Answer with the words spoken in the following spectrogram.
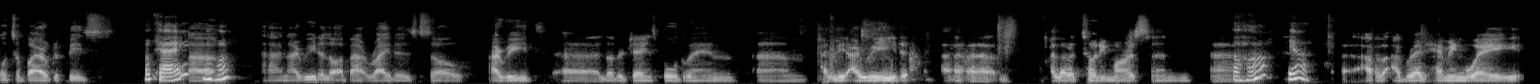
autobiographies. Okay. Um, uh-huh. And I read a lot about writers. So I read uh, a lot of James Baldwin. Um, I, I, read uh, a lot of Toni Morrison. Um, uh huh. Yeah. I've, I've, read Hemingway,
